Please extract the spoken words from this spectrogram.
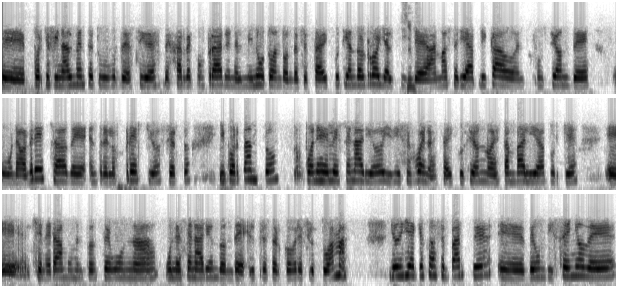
Eh, porque finalmente tú decides dejar de comprar en el minuto en donde se está discutiendo el royalty, que además sería aplicado en función de una brecha de entre los precios, ¿cierto? Y por tanto, pones el escenario y dices, bueno, esta discusión no es tan válida porque eh, generamos entonces una, un escenario en donde el precio del cobre fluctúa más. Yo diría que eso hace parte eh, de un diseño de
